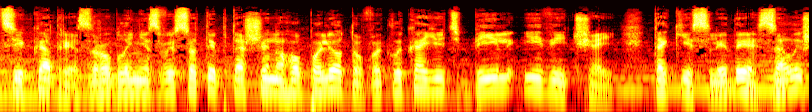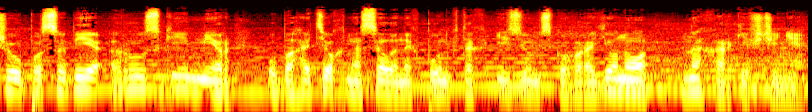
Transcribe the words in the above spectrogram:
Ці кадри, зроблені з висоти пташиного польоту, викликають біль і відчай. Такі сліди залишив по собі руський мір у багатьох населених пунктах Ізюмського району на Харківщині.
